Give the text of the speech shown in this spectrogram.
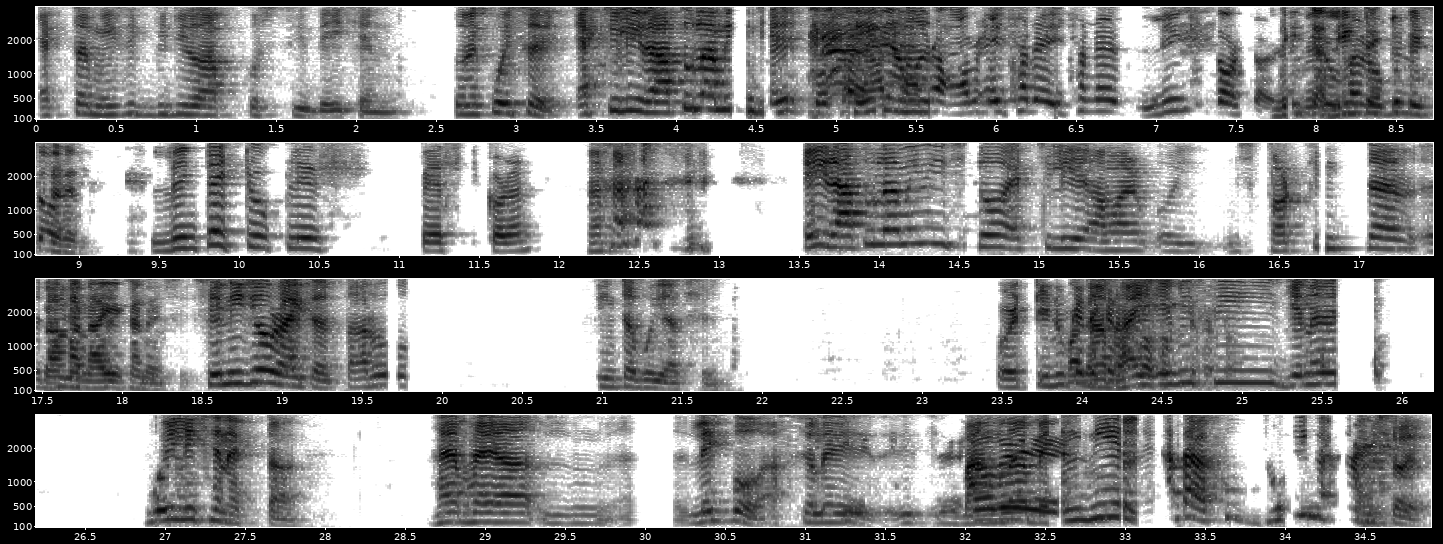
একটা মিউজিক ভিডিও আপ করছি দেখেন। তোরে কইছে অ্যাকচুয়ালি রাতুল আমি যে কোথায় সেই আচ্ছা, আমার আমরা- আমরা এইখানে এইখানে লিংক দরকার। লিঙ্কটা ভাইয়ের একটু পেস্ট করেন। লিঙ্কটা একটু প্লিজ পেস্ট করেন। এই রাতুল আমিনই ছিল অ্যাকচুয়ালি আমার ওই শর্ট ফিল্মটার এখানে। সে। নিজেও রাইটার তারও তিনটা বই আছে। ওই টিনুকে মানে দেখে ভাই এবিসি জেনারেল বই লিখেন একটা। হ্যাঁ ভাইয়া লিখব। আসলে বাংলা ব্যান্ড নিয়ে লেখাটা খুব জটিল একটা বিষয়।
